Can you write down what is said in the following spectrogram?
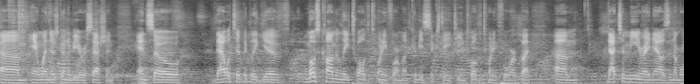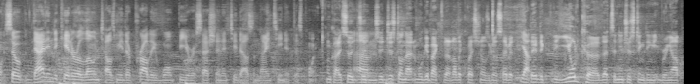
um, and when there's going to be a recession, and so that will typically give most commonly 12 to 24 months could be 6 to 18 12 to 24 but um, that to me right now is the number one so that indicator alone tells me there probably won't be a recession in 2019 at this point Okay, so, to, to just on that, and we'll get back to that other question I was going to say, but Um, Yeah. the, the, the yield curve, that's an interesting thing that you bring up.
